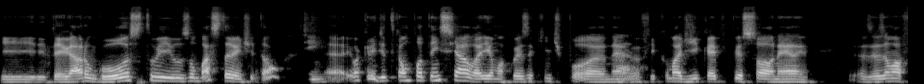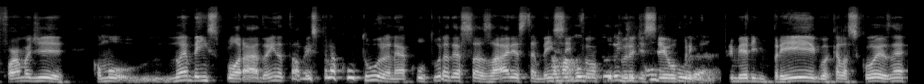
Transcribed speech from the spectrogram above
E pegaram gosto e usam bastante. Então, é, eu acredito que é um potencial aí, uma coisa que, tipo, né, é. fica uma dica aí pro pessoal, né? Às vezes é uma forma de como não é bem explorado ainda, talvez pela cultura, né? A cultura dessas áreas também é sempre foi uma cultura de, de ser o pr primeiro emprego, aquelas coisas, né?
